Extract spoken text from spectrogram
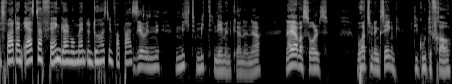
Es war dein erster Fangirl-Moment und du hast ihn verpasst. die habe ich ni- nicht mitnehmen können, ja. Naja, was soll's. Wo hat's mir denn gesehen, die gute Frau?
